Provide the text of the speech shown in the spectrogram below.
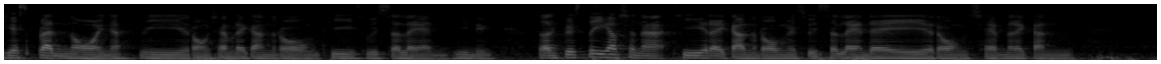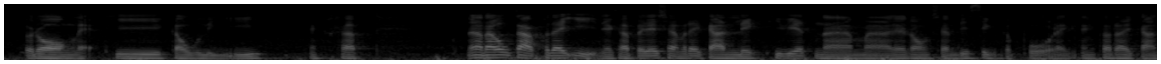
HS ปรันนอยนะมีรองแชมป์รายการรองที่สวิตเซอร์แลนด์ที่หนึ่งโจนาธานคริสตี้ครับชนะที่รายการรองในสวิตเซอร์แลนด์ได้รองแชมป์รายการรองแหละที่เกาหลีนะครับนาราโอกาสเขาได้อีกนะครับไปได้แชมป์รายการเล็กที่เวียดนามมาได้รองแชมป์ที่สิงคโปร์นั่นก็รายการ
